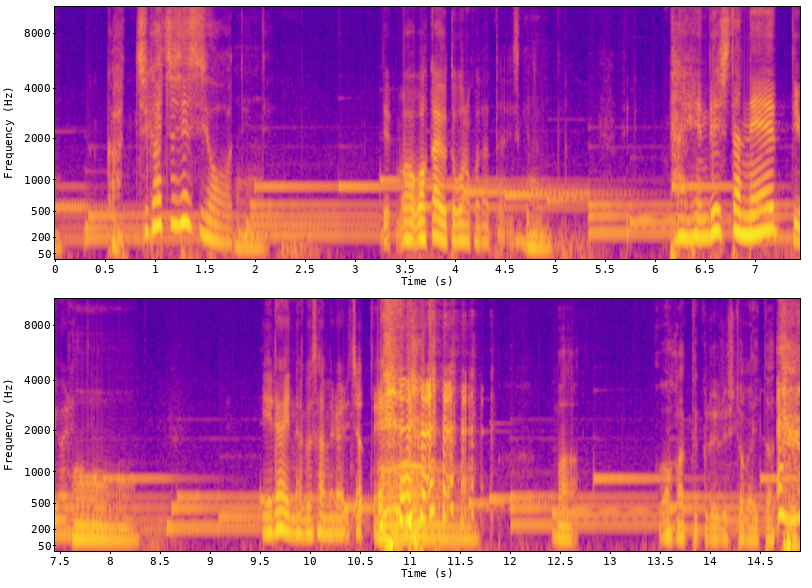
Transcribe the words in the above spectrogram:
んガッチガチですよって言って。でわ若い男の子だったんですけど。大変でしたねって言われて。うんえらい慰められちゃって。まあ分かってくれる人がいたっていう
